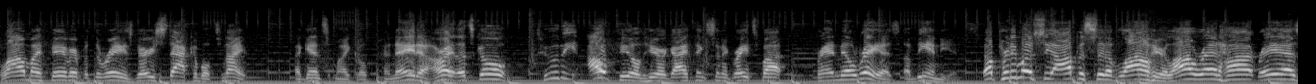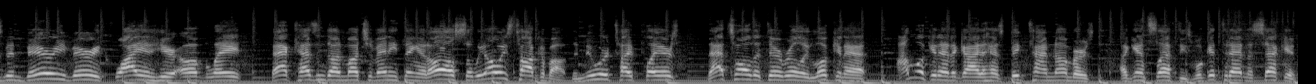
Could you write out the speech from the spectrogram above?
Lowe, my favorite, but the Rays very stackable tonight against Michael Pineda. All right, let's go to the outfield here. A guy thinks in a great spot. Franmil Reyes of the Indians. Now, pretty much the opposite of Lowe here. Lowe red hot. Reyes has been very, very quiet here of late. Fact hasn't done much of anything at all. So we always talk about the newer type players that's all that they're really looking at. I'm looking at a guy that has big time numbers against lefties. We'll get to that in a second.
